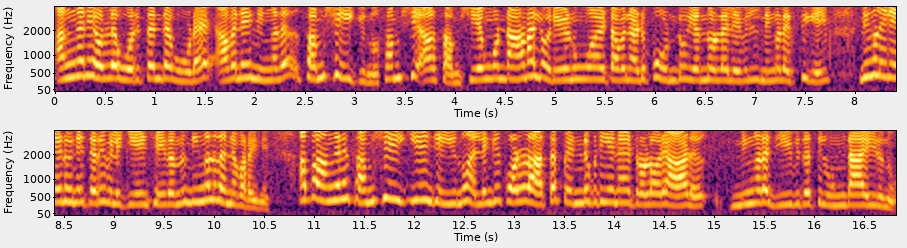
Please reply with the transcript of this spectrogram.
അങ്ങനെയുള്ള ഒരുത്തന്റെ കൂടെ അവനെ നിങ്ങൾ സംശയിക്കുന്നു. സംശയ ആ സംശയം കൊണ്ടാണല്ലോ രേണുവുമായിട്ട് അവൻ അടുപ്പമുണ്ട് എന്നുള്ള ലെവലിൽ നിങ്ങൾ എത്തുകയും നിങ്ങൾ രേണുവിനെ തെറി വിളിക്കുകയും ചെയ്തെന്ന് നിങ്ങൾ തന്നെ പറയുന്നത് അപ്പോൾ അങ്ങനെ സംശയിക്കുകയും ചെയ്യുന്നു. അല്ലെങ്കിൽ കൊള്ളാത്ത പെണ്ണുപിടിയനായിട്ടുള്ള ഒരാൾ നിങ്ങളുടെ ജീവിതത്തിൽ ഉണ്ടായിരുന്നു.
